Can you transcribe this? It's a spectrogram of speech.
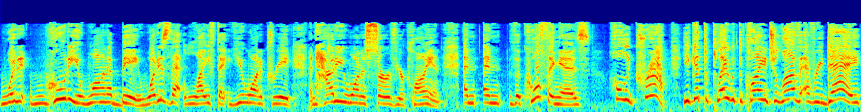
What, it- who do you want to be? What is that life that you want to create? And how do you want to serve your client? And, and the cool thing is, Holy crap! You get to play with the client you love every day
